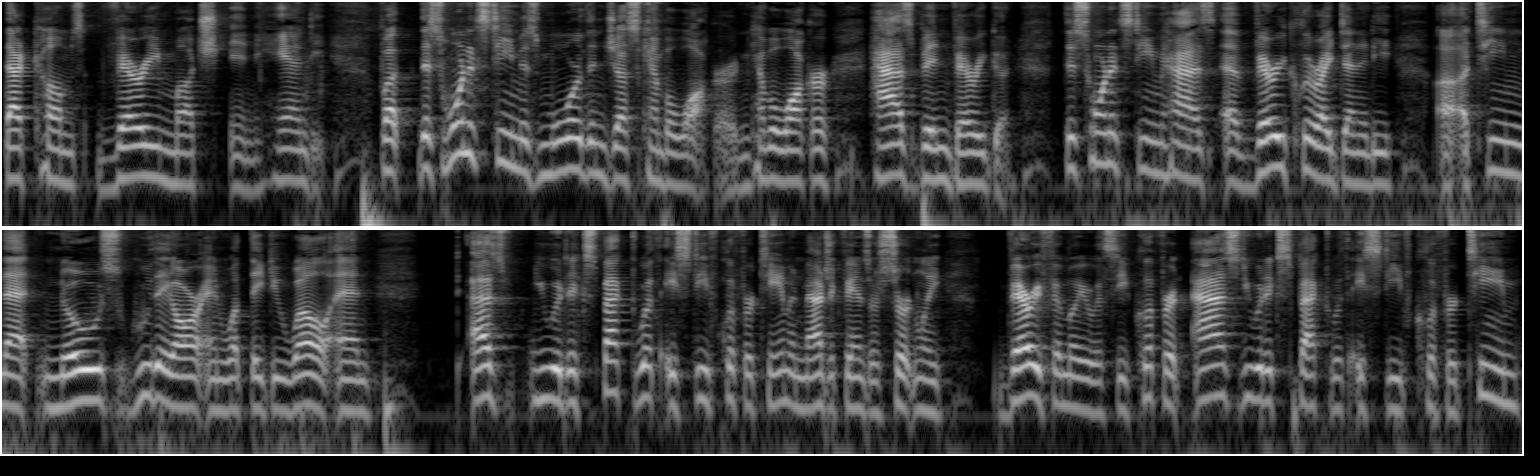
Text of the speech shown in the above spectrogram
that comes very much in handy. But this Hornets team is more than just Kemba Walker, and Kemba Walker has been very good. This Hornets team has a very clear identity, uh, a team that knows who they are and what they do well. And as you would expect with a Steve Clifford team, and Magic fans are certainly very familiar with Steve Clifford, as you would expect with a Steve Clifford team,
